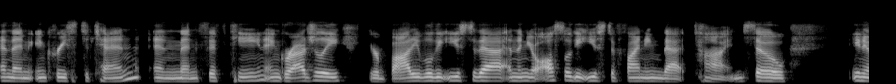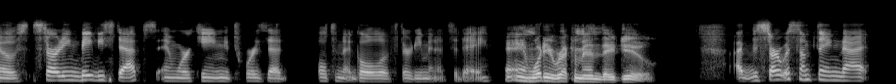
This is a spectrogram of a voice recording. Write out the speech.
and then increase to 10 and then 15 and gradually your body will get used to that and then you'll also get used to finding that time. So you know starting baby steps and working towards that ultimate goal of 30 minutes a day. And what do you recommend they do? I start with something that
